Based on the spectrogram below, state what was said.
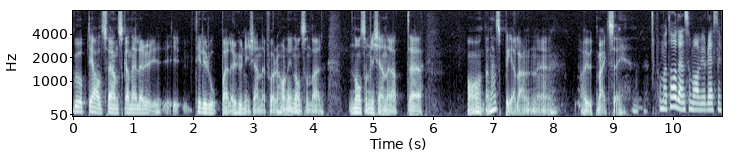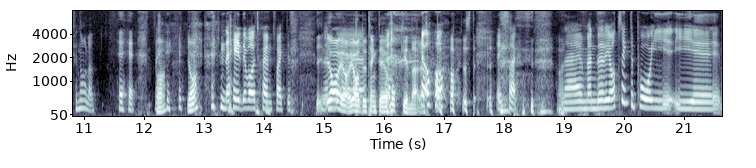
gå upp till Allsvenskan eller till Europa, eller hur ni känner för. Har ni någon sån där, någon som ni känner att, eh, ja, den här spelaren eh, har utmärkt sig? Får man ta den som avgjorde SM-finalen? Ja, ja, Nej, det var ett skämt faktiskt. Men ja, ja, ja, du tänkte hockeyn där. Ja. ja, just det. Exakt. Nej, men det jag tänkte på i... i eh,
